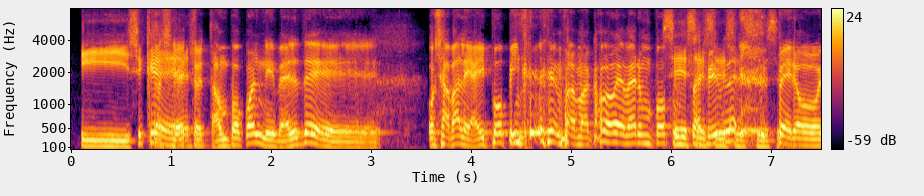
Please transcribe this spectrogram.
y sí que... Sé, esto está un poco al nivel de. O sea, vale, hay popping. Me acabo de ver un popping Sí, sí, sí, terrible. sí, sí, sí. Pero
